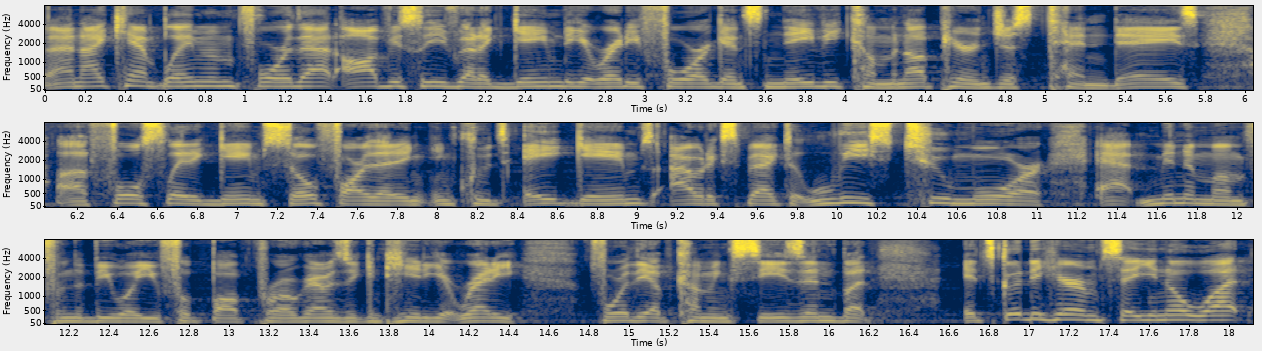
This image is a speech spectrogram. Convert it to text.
And I can't blame him for that. Obviously, you've got a game to get ready for against Navy coming up here in just 10 days. A full slate of games so far that includes eight games. I would expect at least two more at minimum from the BYU football program as they continue to get ready for the upcoming season. But it's good to hear him say, you know what,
